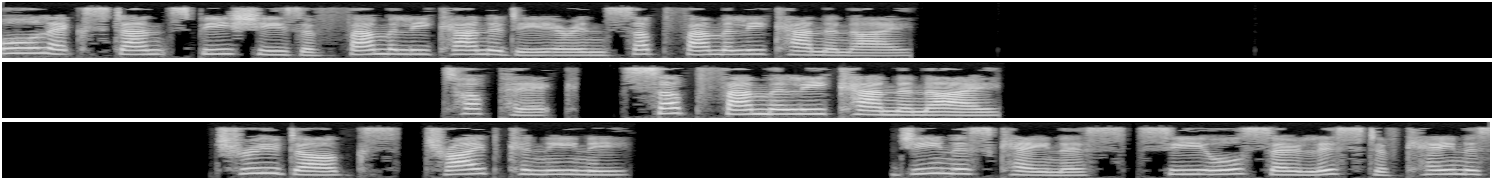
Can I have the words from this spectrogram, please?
All extant species of family Canidae are in subfamily Caninae. Topic: Subfamily Caninae. True dogs, tribe Canini. Genus Canis see also List of Canis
